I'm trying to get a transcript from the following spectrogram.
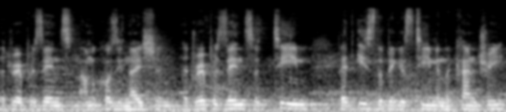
it represents an Amakhosi nation, it represents a team that is the biggest team in the country,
